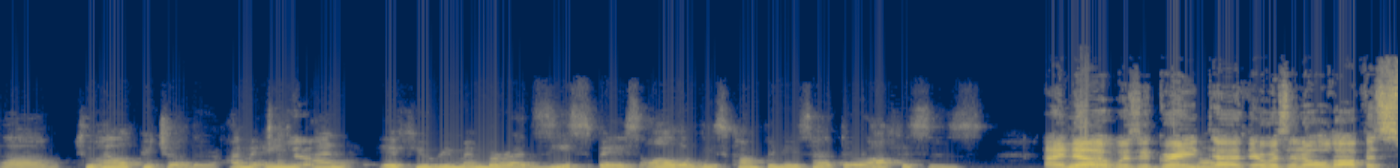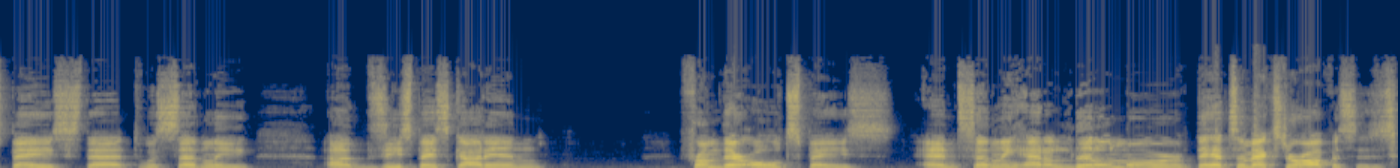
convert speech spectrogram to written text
um, to help each other. I mean, Yeah. and if you remember at Z Space, all of these companies had their offices. I know it was a great. Uh, there was an old office space that was suddenly uh, Z Space got in from their old space and suddenly had a little more. They had some extra offices,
